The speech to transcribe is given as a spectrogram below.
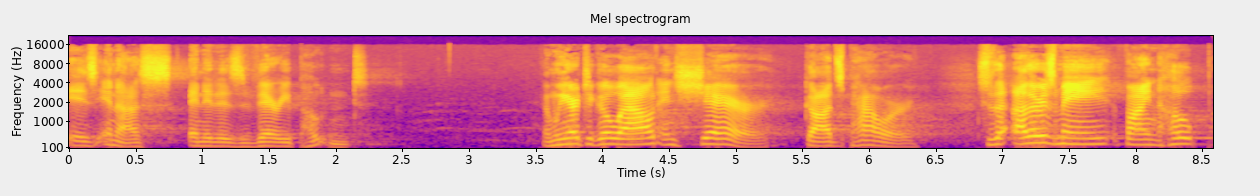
is in us, and it is very potent. And we are to go out and share God's power so that others may find hope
